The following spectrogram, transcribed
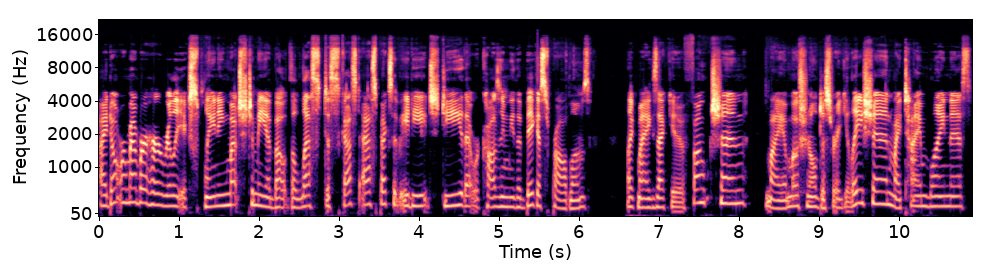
I don't remember her really explaining much to me about the less discussed aspects of ADHD that were causing me the biggest problems, like my executive function, my emotional dysregulation, my time blindness.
